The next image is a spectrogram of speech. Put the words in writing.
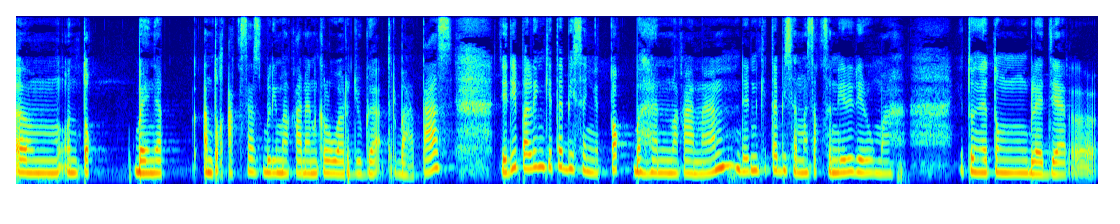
um, untuk banyak untuk akses beli makanan keluar juga terbatas. Jadi paling kita bisa nyetok bahan makanan dan kita bisa masak sendiri di rumah. Hitung-hitung belajar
